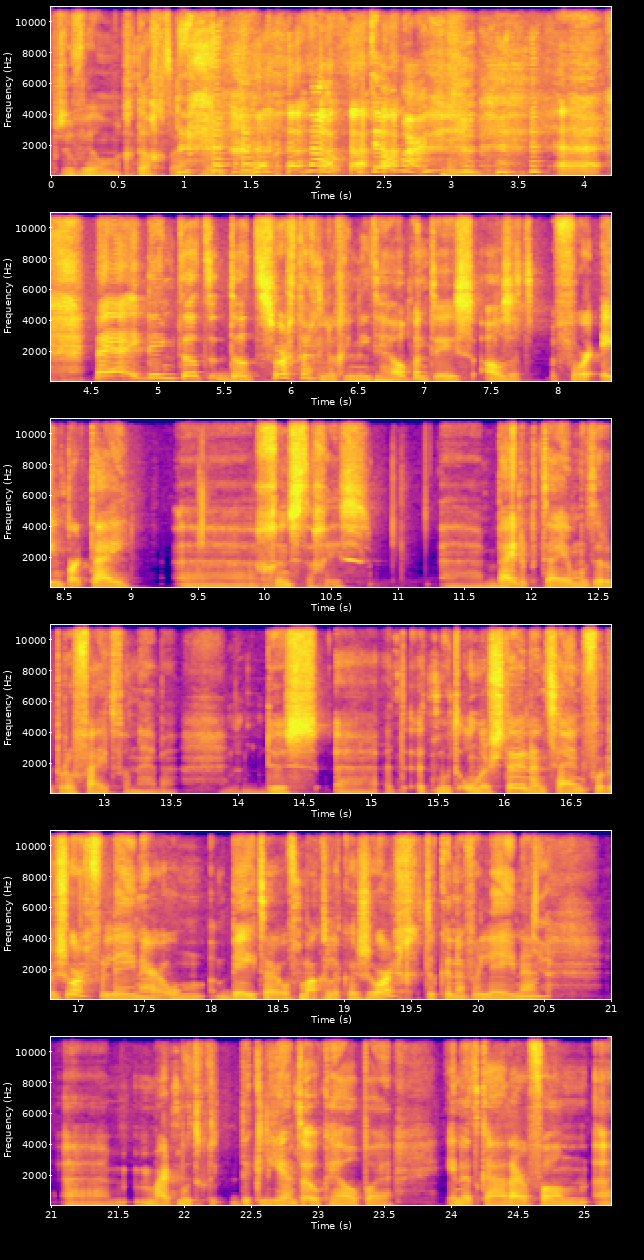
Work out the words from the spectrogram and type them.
Zoveel in mijn gedachten. nou, vertel maar. uh, nou ja, ik denk dat, dat zorgtechnologie niet helpend is als het voor één partij uh, gunstig is. Uh, beide partijen moeten er profijt van hebben. Nee. Dus uh, het, het, moet ondersteunend zijn voor de zorgverlener om beter of makkelijker zorg te kunnen verlenen. Ja. Uh, maar het moet de cliënt ook helpen in het kader van, uh,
